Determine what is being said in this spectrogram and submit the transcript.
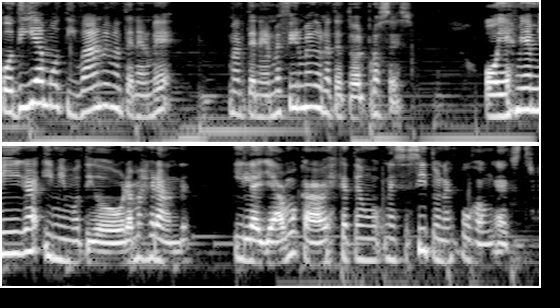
podía motivarme y mantenerme, mantenerme firme durante todo el proceso. Hoy es mi amiga y mi motivadora más grande y la llamo cada vez que tengo, necesito un empujón extra.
